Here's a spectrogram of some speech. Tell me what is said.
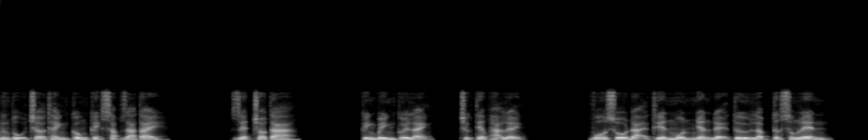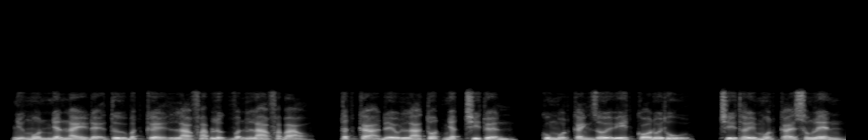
ngưng tụ trở thành công kích sắp ra tay. Giết cho ta. Kinh Bình cười lạnh, trực tiếp hạ lệnh. Vô số đại thiên môn nhân đệ tử lập tức xông lên, những môn nhân này đệ tử bất kể là pháp lực vẫn là pháp bảo, tất cả đều là tốt nhất chi tuyển, cùng một cảnh giới ít có đối thủ, chỉ thấy một cái xông lên,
